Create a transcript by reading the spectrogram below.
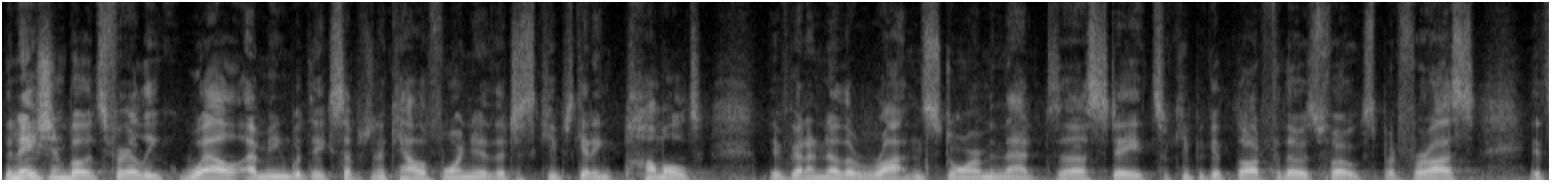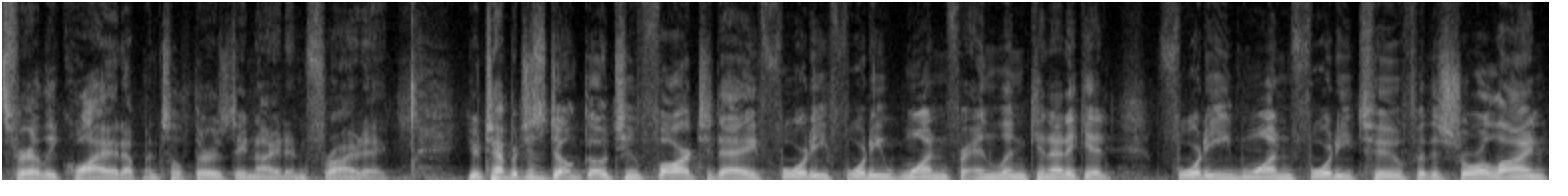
The nation bodes fairly well, I mean, with the exception of California that just keeps getting pummeled. They've got another rotten storm in that uh, state, so keep a good thought for those folks. But for us, it's fairly quiet up until Thursday night and Friday. Your temperatures don't go too far today 40, 41 for inland Connecticut, 41, 42 for the shoreline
